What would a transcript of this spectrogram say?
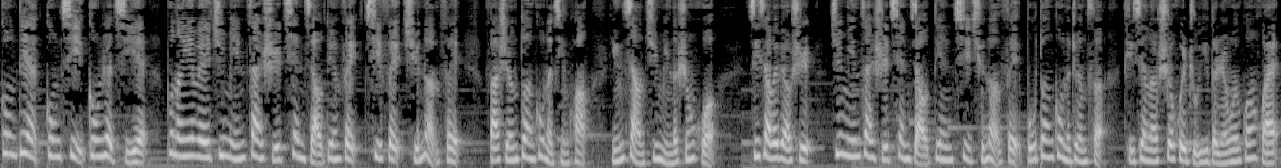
供电、供气、供热企业不能因为居民暂时欠缴电费、气费、取暖费发生断供的情况，影响居民的生活。纪晓薇表示，居民暂时欠缴电气取暖费不断供的政策，体现了社会主义的人文关怀，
